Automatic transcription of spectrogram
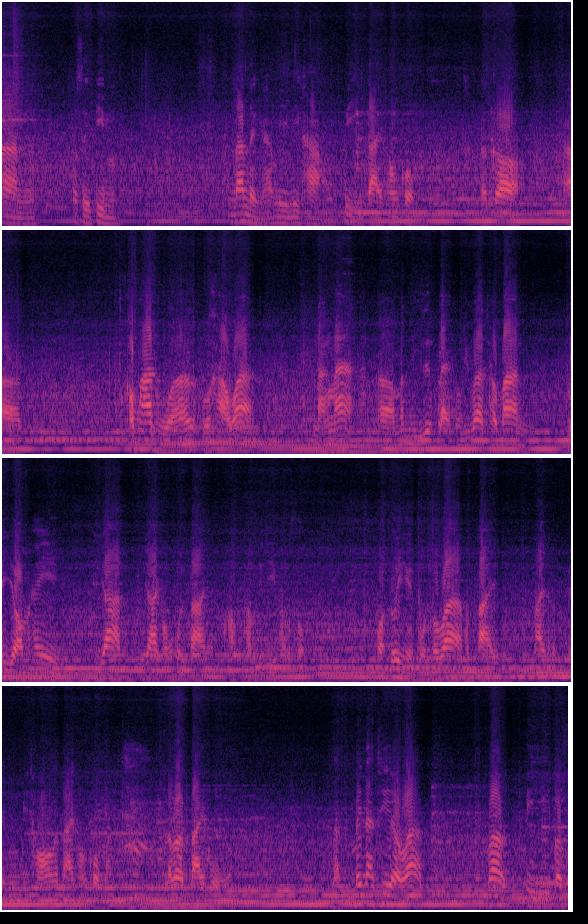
อ่านหนังสือพิมพ์หน้าหนึ่งครับมีมีข่าวผู้หญิงตายท้องกลม แล้วก็อ่าเขาพาดหัวหัวข่าวว่าหนังหน้าอ่ามันมีเรื่องแปลกตรงที่ว่าชาวบ้านไม่ยอมให้ญาติญาติของคนตายเนี่ยเผาทำพิธีเผาศพเพราะด้วยเหตุผลเพราะว่าเขาตายตายเป็นมีท้องแล้วตายท้องกลมอะค่ะแล้วก็ตายโหงแบบไม่น่าเชื่อว่าว่าปีพศ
